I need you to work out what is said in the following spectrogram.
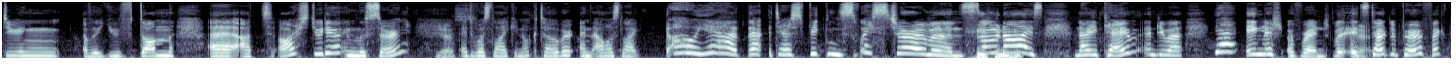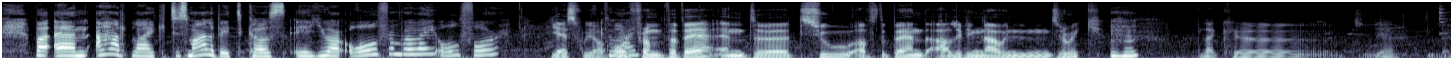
doing, uh, you've done uh, at our studio in Lucerne. Yes. It was like in October, and I was like, oh yeah, they're, they're speaking Swiss German, so nice. Now you came and you were, yeah, English or French, but it's Yeah. totally perfect. But um, I had like to smile a bit because uh, you are all from Vevey, all four. yes, we are all right? from Vevey, and uh, two of the band are living now in Zurich. Mm-hmm. Like, uh, yeah, like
